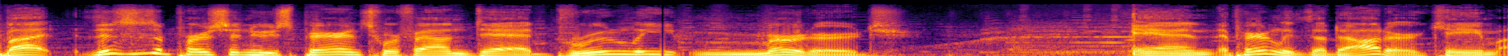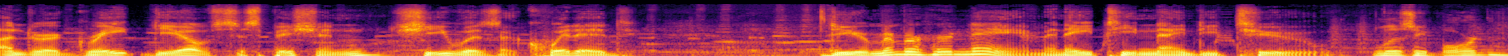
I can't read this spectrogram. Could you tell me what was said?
But this is a person whose parents were found dead, brutally murdered. And apparently the daughter came under a great deal of suspicion. She was acquitted. Do you remember her name in 1892? Lizzie Borden.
